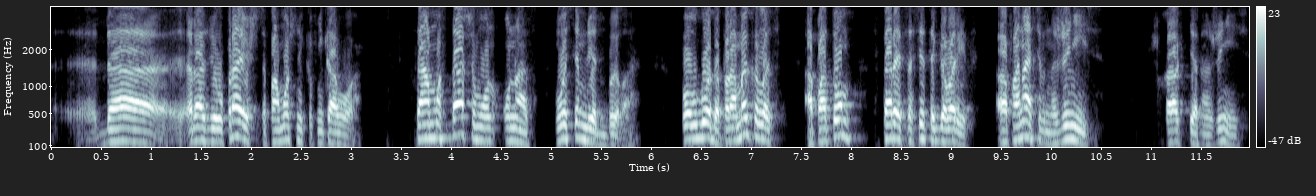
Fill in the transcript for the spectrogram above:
э, да разве управишься, помощников никого. Самому старшему он, у нас 8 лет было. Полгода промыкалась, а потом старый сосед и говорит, Афанасьевна, женись. Характерно, женись.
